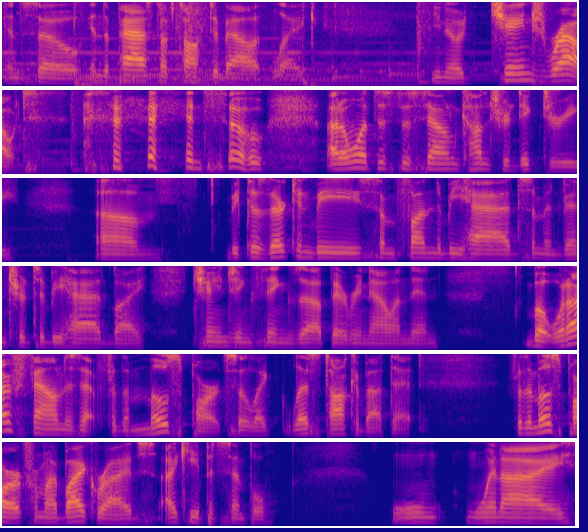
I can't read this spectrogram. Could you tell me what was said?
And so in the past, I've talked about like, you know, change route. and so I don't want this to sound contradictory um, because there can be some fun to be had, some adventure to be had by changing things up every now and then. But what I've found is that for the most part, so like let's talk about that. For the most part, for my bike rides, I keep it simple. When I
